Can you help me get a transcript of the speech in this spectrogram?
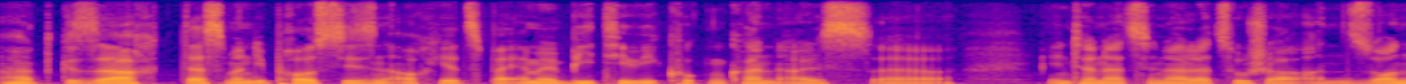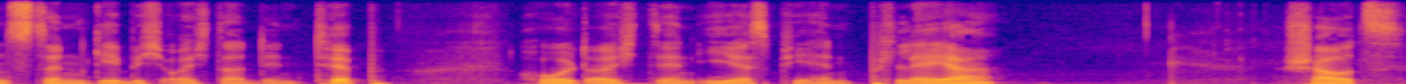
hat gesagt, dass man die Postseason auch jetzt bei MLB TV gucken kann als äh, internationaler Zuschauer. Ansonsten gebe ich euch da den Tipp holt euch den ESPN Player, schaut's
